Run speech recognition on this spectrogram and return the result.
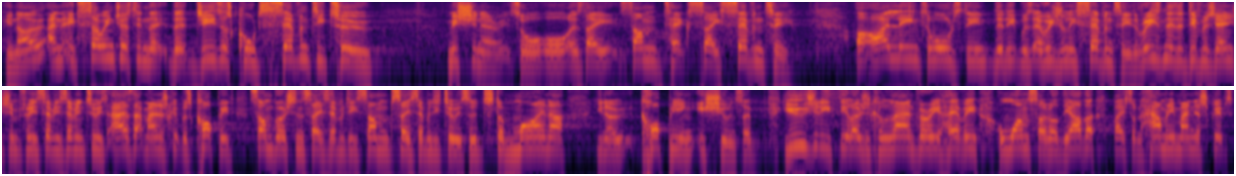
You know, and it's so interesting that, that Jesus called 72 missionaries, or, or as they some texts say, 70. I lean towards the, that it was originally 70. The reason there's a differentiation between 70 and 72 is as that manuscript was copied, some versions say 70, some say 72. It's just a minor, you know, copying issue. And so usually theologians can land very heavy on one side or the other based on how many manuscripts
